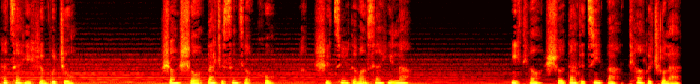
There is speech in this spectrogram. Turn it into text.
他再也忍不住，双手拉着三角裤，使劲的往下一拉，一条硕大的鸡巴跳了出来。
